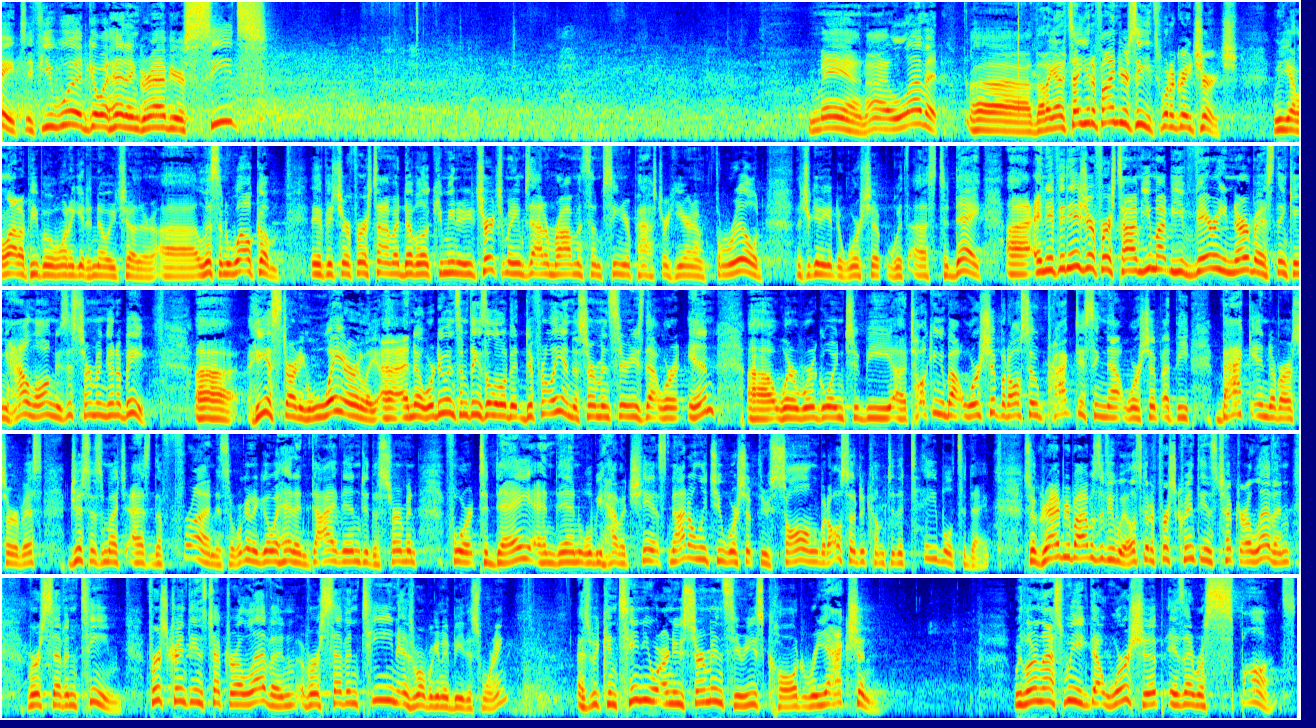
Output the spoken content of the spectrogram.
right, if you would go ahead and grab your seats. Man, I love it. Uh, that I got to tell you to find your seats. What a great church. We got a lot of people who want to get to know each other. Uh, listen, welcome. If it's your first time at Double Oak Community Church, my name is Adam Robinson. I'm senior pastor here, and I'm thrilled that you're going to get to worship with us today. Uh, and if it is your first time, you might be very nervous thinking, how long is this sermon going to be? Uh, he is starting way early. Uh, I know we're doing some things a little bit differently in the sermon series that we're in, uh, where we're going to be uh, talking about worship, but also practicing that worship at the back end of our service just as much as the front. And so we're going to go ahead and dive into the sermon for today, and then we'll be, have a chance not only to worship through song, but also to come to the table today. So grab your Bibles if you will. Let's go to 1 Corinthians chapter 11, verse 17. 1 Corinthians chapter 11, verse 17 is where we're going to be this morning as we continue our new sermon series called Reaction. We learned last week that worship is a response.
